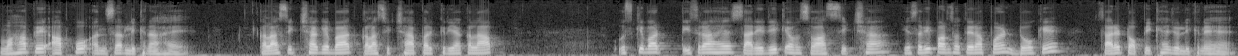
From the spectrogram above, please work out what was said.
वहाँ पे आपको आंसर लिखना है। कला शिक्षा के बाद कला शिक्षा पर क्रियाकलाप। उसके बाद तीसरा है शारीरिक एवं स्वास्थ्य शिक्षा। ये सभी 513.2 के सारे टॉपिक हैं जो लिखने हैं।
